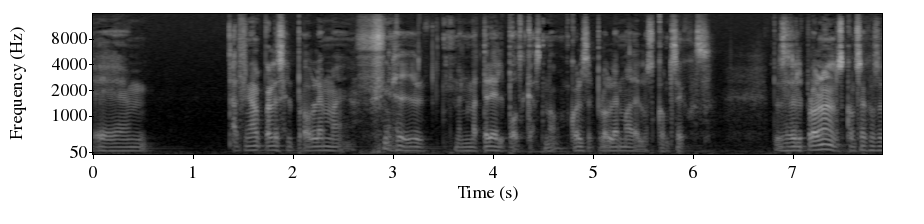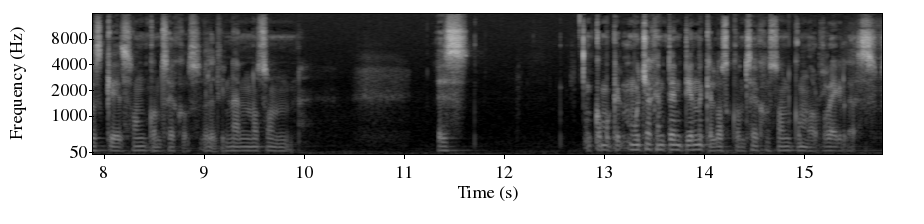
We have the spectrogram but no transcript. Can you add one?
Em, al final, ¿cuál es el problema en materia del podcast, no? ¿Cuál es el problema de los consejos? Entonces, el problema de los consejos es que son consejos, al final no son... Es como que mucha gente entiende que los consejos son como reglas.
